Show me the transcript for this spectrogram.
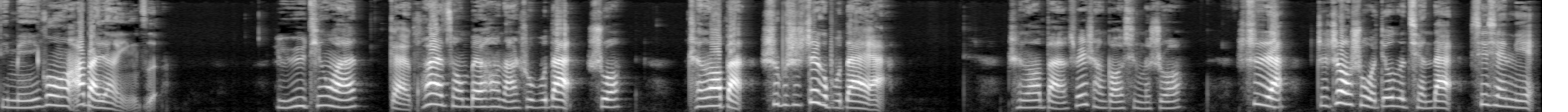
里面一共二百两银子。吕玉听完，赶快从背后拿出布袋，说：“陈老板，是不是这个布袋呀？”陈老板非常高兴地说：“是啊，这正是我丢的钱袋，谢谢你。”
